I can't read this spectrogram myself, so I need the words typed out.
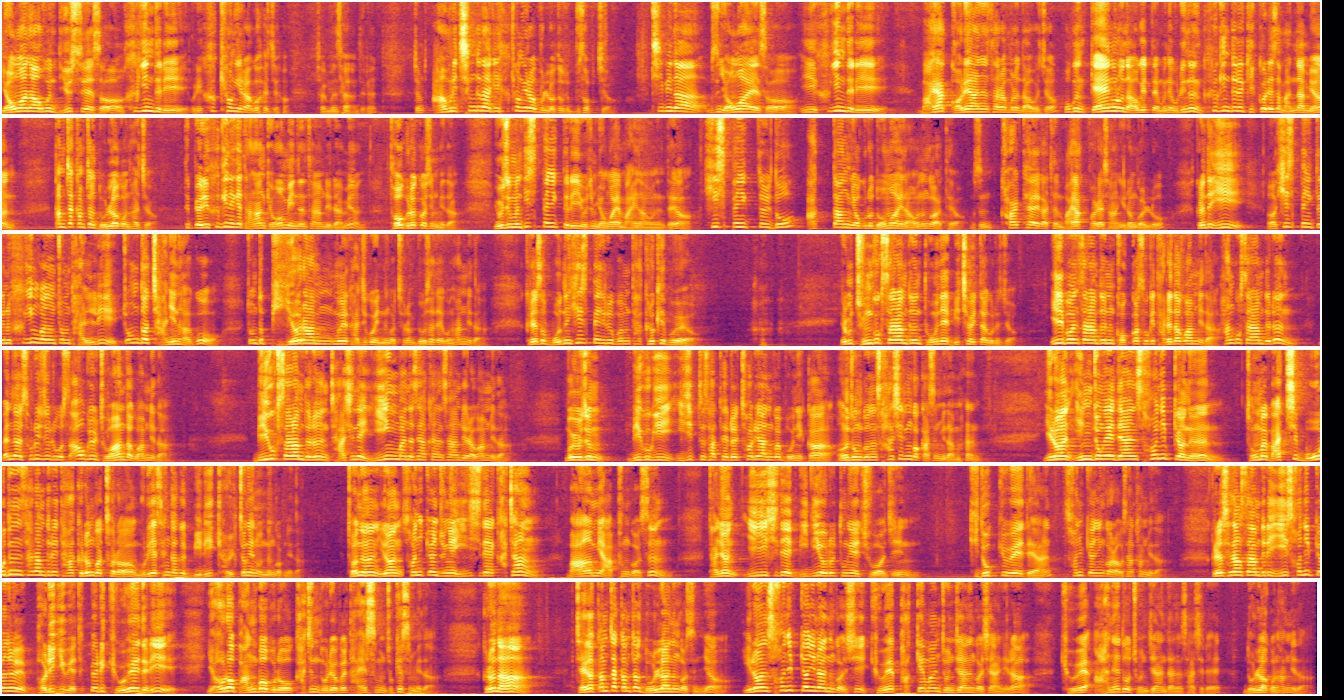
영화나 혹은 뉴스에서 흑인들이 우리 흑형이라고 하죠. 젊은 사람들은 좀 아무리 친근하게 흑형이라고 불러도 좀 무섭죠. TV나 무슨 영화에서 이 흑인들이 마약 거래하는 사람으로 나오죠. 혹은 갱으로 나오기 때문에 우리는 흑인들을 길거리에서 만나면 깜짝깜짝 놀라곤 하죠. 특별히 흑인에게 당한 경험이 있는 사람들이라면 더 그럴 것입니다. 요즘은 히스패닉들이 요즘 영화에 많이 나오는데요. 히스패닉들도 악당 역으로 너무 많이 나오는 것 같아요. 무슨 카르텔 같은 마약 거래상 이런 걸로. 그런데 이 어, 히스패닉들은 흑인과는 좀 달리 좀 더 잔인하고 좀 더 비열함을 가지고 있는 것처럼 묘사되곤 합니다. 그래서 모든 히스패닉을 보면 다 그렇게 보여요. 여러분 중국 사람들은 돈에 미쳐 있다고 그러죠. 일본 사람들은 겉과 속이 다르다고 합니다. 한국 사람들은 맨날 소리 지르고 싸우길 좋아한다고 합니다. 미국 사람들은 자신의 이익만을 생각하는 사람들이라고 합니다. 뭐 요즘 미국이 이집트 사태를 처리하는 걸 보니까 어느 정도는 사실인 것 같습니다만 이러한 인종에 대한 선입견은 정말 마치 모든 사람들이 다 그런 것처럼 우리의 생각을 미리 결정해 놓는 겁니다. 저는 이런 선입견 중에 이 시대에 가장 마음이 아픈 것은 단연 이 시대 미디어를 통해 주어진 기독교에 대한 선입견인 거라고 생각합니다. 그래서 세상 사람들이 이 선입견을 버리기 위해 특별히 교회들이 여러 방법으로 가진 노력을 다했으면 좋겠습니다. 그러나 제가 깜짝깜짝 놀라는 것은요. 이런 선입견이라는 것이 교회 밖에만 존재하는 것이 아니라 교회 안에도 존재한다는 사실에 놀라곤 합니다.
